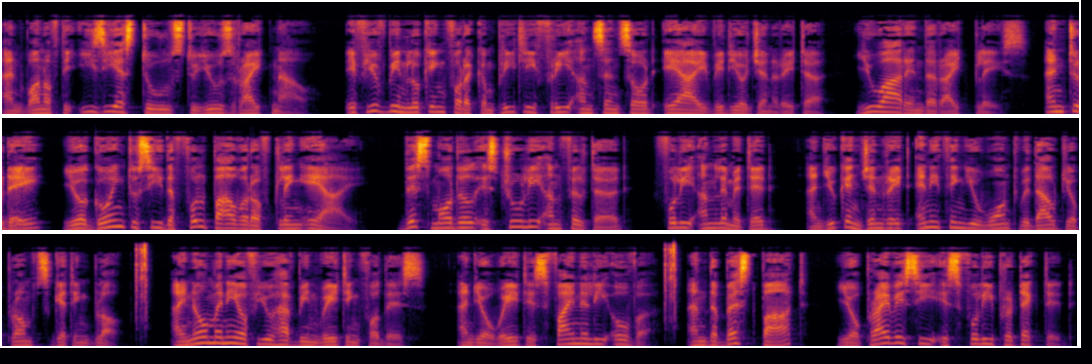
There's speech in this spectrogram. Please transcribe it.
and one of the easiest tools to use right now. If you've been looking for a completely free uncensored AI video generator, you are in the right place. And today, you're going to see the full power of Kling AI. This model is truly unfiltered, fully unlimited, and you can generate anything you want without your prompts getting blocked. I know many of you have been waiting for this, and your wait is finally over. And the best part, your privacy is fully protected.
